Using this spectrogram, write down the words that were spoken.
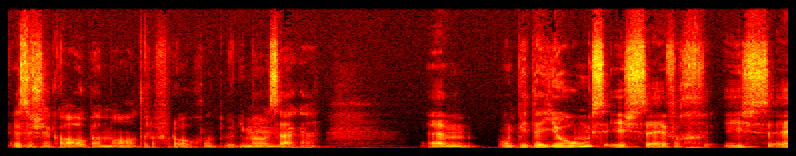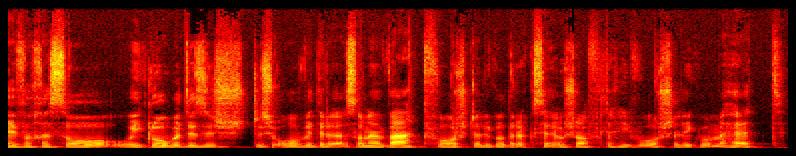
es ist egal, ob ein Mann oder eine Frau kommt, würde ich mhm. mal sagen. Ähm, und bei den Jungs ist es einfach, ist es einfach so, und ich glaube, das ist, das ist auch wieder so eine Wertvorstellung oder eine gesellschaftliche Vorstellung, die man hat,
